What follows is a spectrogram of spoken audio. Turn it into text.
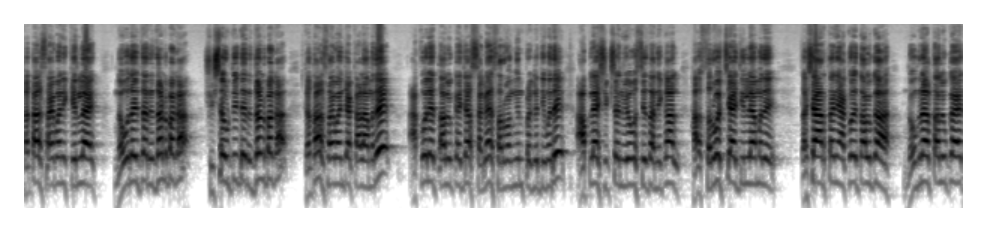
खताळ साहेबांनी केलेलं आहे. नवोदयचा रिझल्ट बघा शिष्यवृत्तीचे रिझल्ट बघा. खताळ साहेबांच्या काळामध्ये अकोले तालुक्याच्या सगळ्या सर्वांगीण प्रगतीमध्ये आपल्या शिक्षण व्यवस्थेचा निकाल हा सर्वोच्च आहे जिल्ह्यामध्ये. तशा अर्थाने अकोले तालुका डोंगराळ तालुका आहेत.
